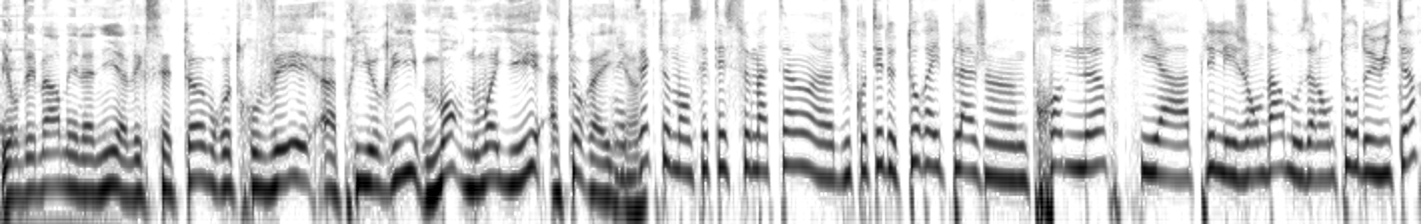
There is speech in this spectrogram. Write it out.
Et on démarre, Mélanie, avec cet homme retrouvé, a priori, mort noyé à Toreil. Exactement. C'était ce matin euh, du côté de Toreil-Plage, un promeneur qui a appelé les gendarmes aux alentours de 8 heures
